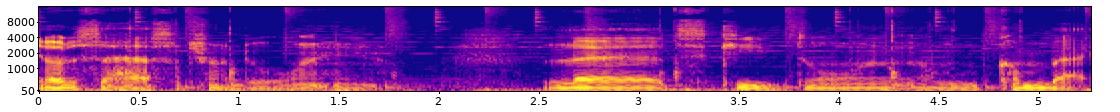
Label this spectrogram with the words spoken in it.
Yo, this is a hassle trying to do it one hand. Let's keep doing. Come back.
